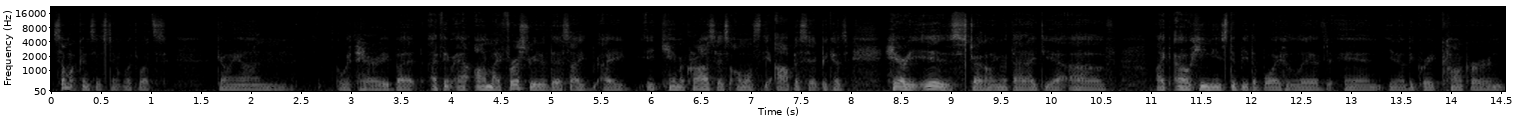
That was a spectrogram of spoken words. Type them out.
somewhat consistent with what's going on with Harry. But I think on my first read of this, I, I it came across as almost the opposite because Harry is struggling with that idea of like, oh, he needs to be the boy who lived and you know the great conqueror and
